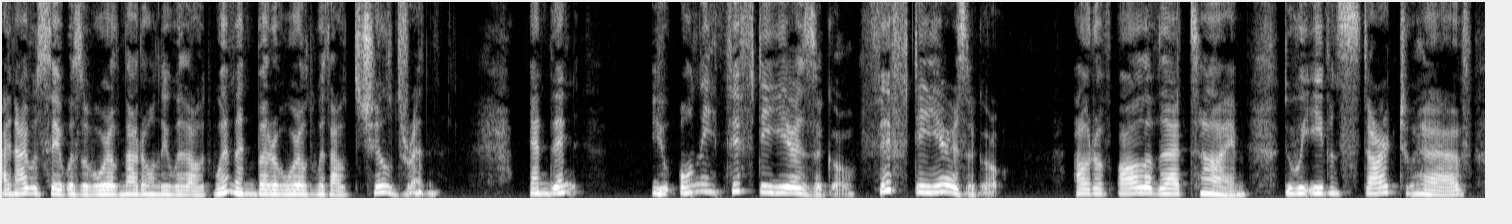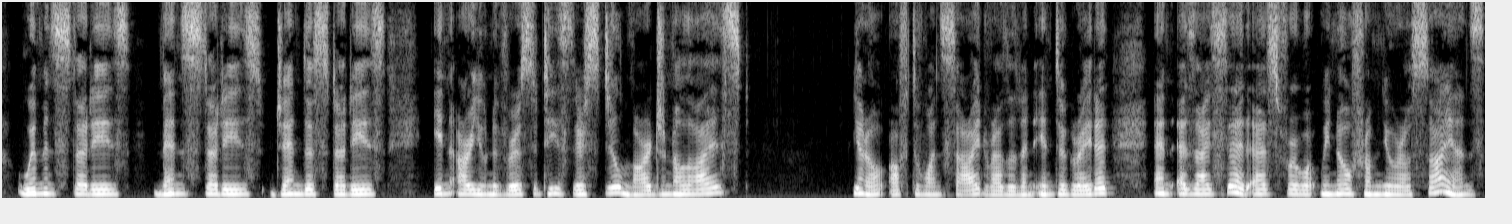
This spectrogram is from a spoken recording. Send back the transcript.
And I would say it was a world not only without women, but a world without children. And then you only 50 years ago, 50 years ago, out of all of that time, do we even start to have women's studies, men's studies, gender studies in our universities? They're still marginalized you know, off to one side rather than integrated. And as I said, as for what we know from neuroscience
